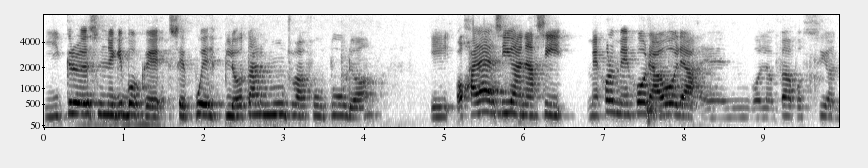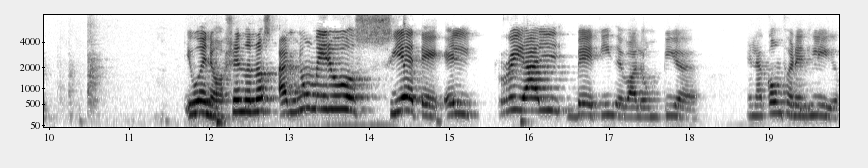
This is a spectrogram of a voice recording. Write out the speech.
y creo que es un equipo que se puede explotar mucho a futuro. Y ojalá sigan así. Mejor, mejor ahora con la octava posición. Y bueno, yéndonos al número 7, el Real Betis de Balompié en la Conference League.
